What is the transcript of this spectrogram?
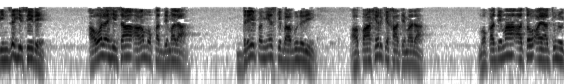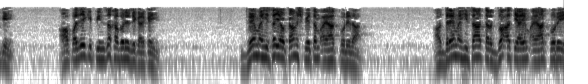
پنځه حصے دي اوله حصہ هغه مقدمه ده درې پمیس کې بابونه دي او په آخر کې خاتمه ده مقدمه اتو آیاتونو کې او په دې کې پنځه خبره ذکر کړي دویمه حصہ یو کم شپیتم آیات پورې ده او دریمه حصہ تر دو اتیایم آیات پورې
